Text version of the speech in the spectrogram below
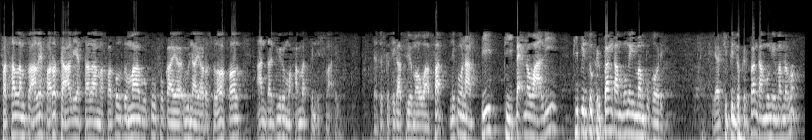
Fasalam tu alaih farad aliyah salama fakultu ma wukufuka ya una ya Rasulullah qal antabiru Muhammad bin Ismail. Terus ketika beliau mau wafat, niku Nabi di Pekno Wali di pintu gerbang kampungnya Imam Bukhari. Ya di pintu gerbang kampung Imam Nawawi.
